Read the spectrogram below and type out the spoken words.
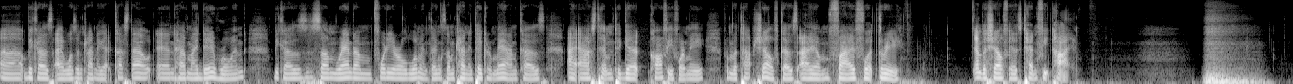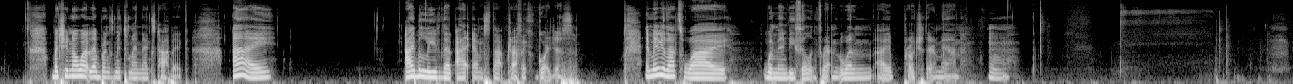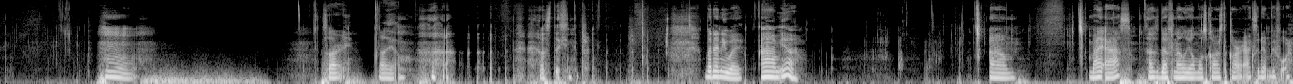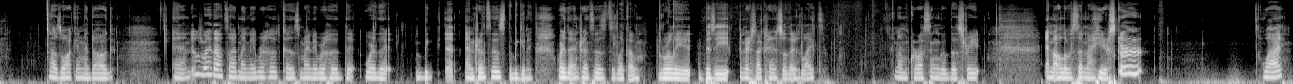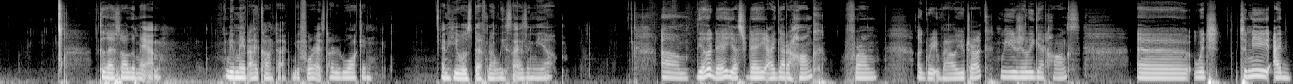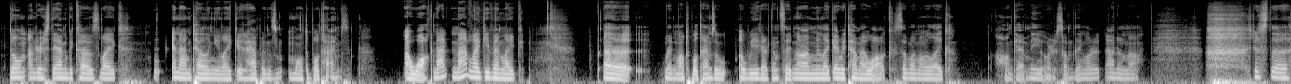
uh, because I wasn't trying to get cussed out and have my day ruined because some random 40 year old woman thinks I'm trying to take her man because I asked him to get coffee for me from the top shelf because I am five foot three and the shelf is 10 feet high. But you know what? That brings me to my next topic. I I believe that I am stop traffic gorgeous. And maybe that's why women be feeling threatened when I approach their man. Mm. Hmm. Sorry, I am. I was taking a drink. But anyway, um, yeah. Um, my ass has definitely almost caused a car accident before. I was walking my dog, and it was right outside my neighborhood because my neighborhood that where the big entrance is, the beginning, where the entrance is, is like a really busy intersection, so there's lights. And I'm crossing the, the street, and all of a sudden I hear skirt. Why? because I saw the man. We made eye contact before I started walking, and he was definitely sizing me up. Um, the other day, yesterday, I got a honk from a great value truck. We usually get honks, uh, which to me I don't understand because like, and I'm telling you like it happens multiple times. A walk, not not like even like, uh, like multiple times a, a week. I can say no. I mean like every time I walk, someone will like honk at me or something, or I don't know. Just the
